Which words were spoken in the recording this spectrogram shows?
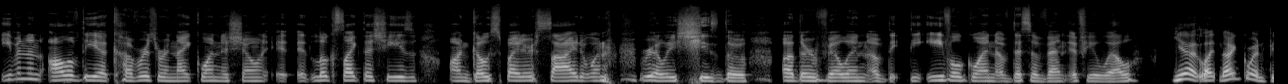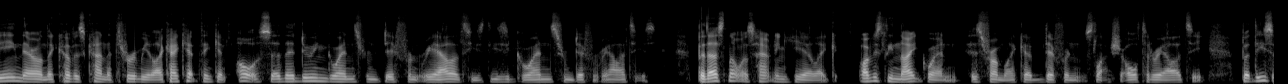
Even in all of the uh, covers where Night Gwen is shown, it, it looks like that she's on Ghost Spider's side when really she's the other villain of the the evil Gwen of this event, if you will. Yeah, like Night Gwen being there on the covers kind of threw me. Like I kept thinking, oh, so they're doing Gwens from different realities. These are Gwens from different realities, but that's not what's happening here. Like obviously, Night Gwen is from like a different slash altered reality, but these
